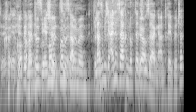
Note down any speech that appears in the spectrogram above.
Der, der Robin hat das sehr Moment, schön zusammen. Moment, Moment, Lass mich eine Sache noch dazu ja. sagen, André, bitte,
